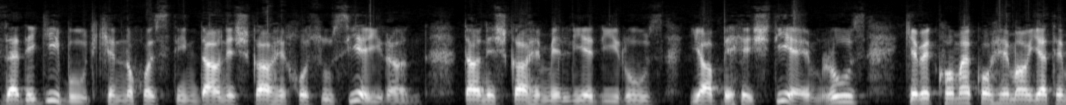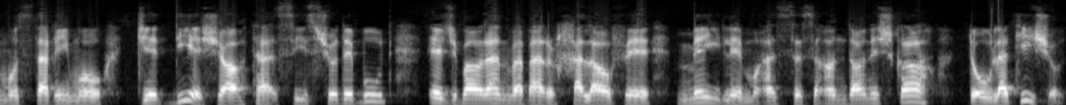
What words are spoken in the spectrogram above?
زدگی بود که نخستین دانشگاه خصوصی ایران دانشگاه ملی دیروز یا بهشتی امروز که به کمک و حمایت مستقیم و جدی شاه تأسیس شده بود اجبارا و برخلاف میل مؤسس آن دانشگاه دولتی شد.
